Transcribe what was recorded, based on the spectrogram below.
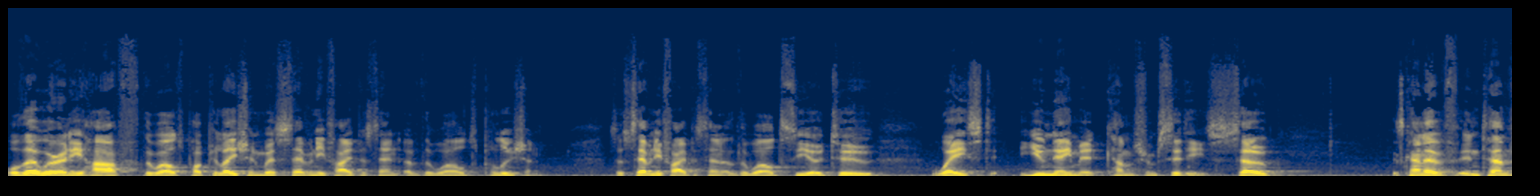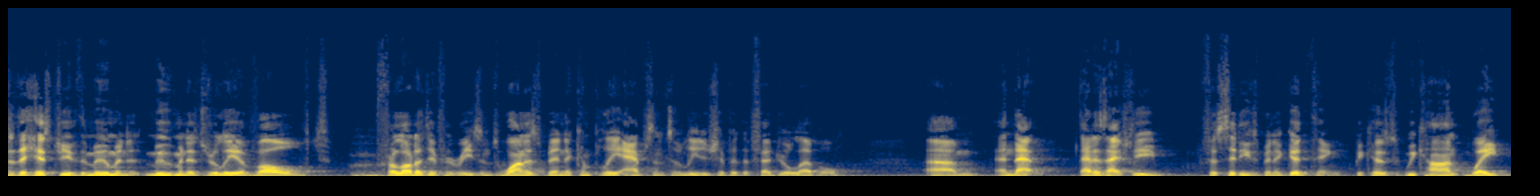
although we're only half the world's population, we're 75% of the world's pollution. So 75% of the world's CO2 waste, you name it, comes from cities. So it's kind of, in terms of the history of the movement, movement has really evolved for a lot of different reasons. One has been a complete absence of leadership at the federal level. Um, and that, that has actually, for cities, been a good thing because we can't wait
